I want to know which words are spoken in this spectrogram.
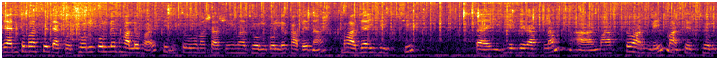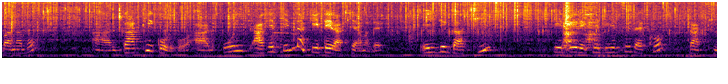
জ্যান্ত মাছে দেখো, ঝোল করলে ভালো হয়, কিন্তু আমার শাশুড়ি মা ঝোল করলে খাবে না। ভাজাই দিচ্ছি, তাই ভেজে রাখলাম। আর মাছ তো আনবেই, মাছের ঝোল বানাবো। আর গাঠি করব। আর ওই আগের দিন না কেটে রাখে আমাদের। এই যে গাঠি, কেটে রেখে দিয়েছে দেখো গাঠি।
